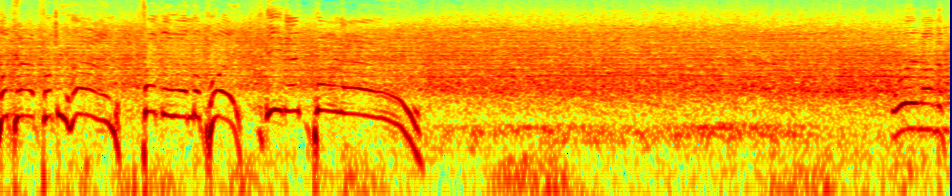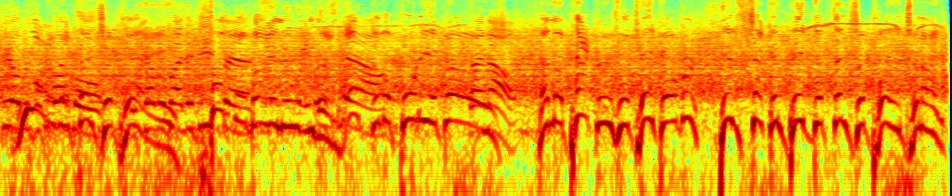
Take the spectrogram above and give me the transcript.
Look out from behind. Fumble on the play. Enoch Burney. Word on the field. What a defensive play. Covered by the defense. Fumble by New England. Up to the 40 it goes. And the Packers will take over his second big defensive play tonight.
